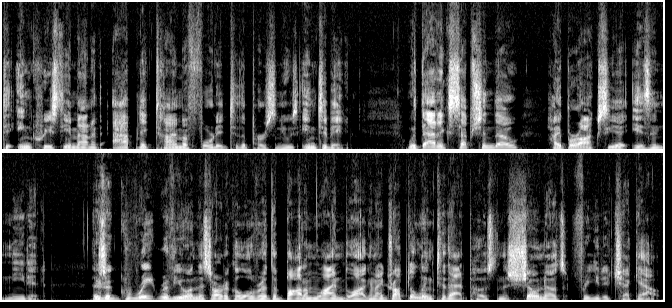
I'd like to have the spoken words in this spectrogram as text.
to increase the amount of apneic time afforded to the person who's intubating. With that exception, though, hyperoxia isn't needed. There's a great review on this article over at the Bottom Line blog, and I dropped a link to that post in the show notes for you to check out.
